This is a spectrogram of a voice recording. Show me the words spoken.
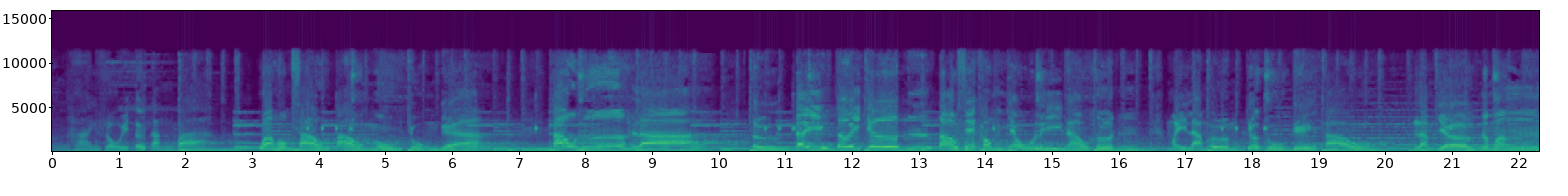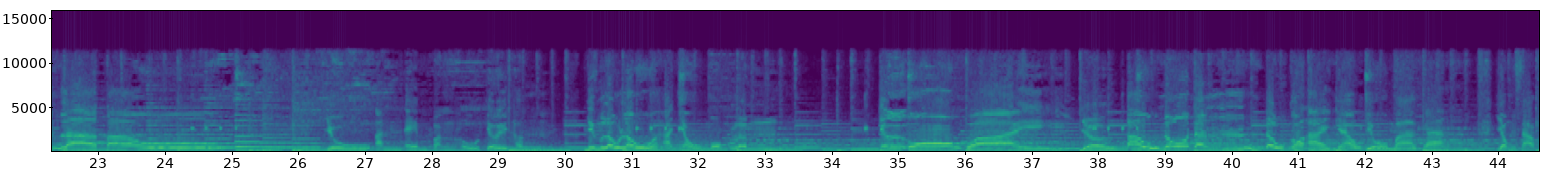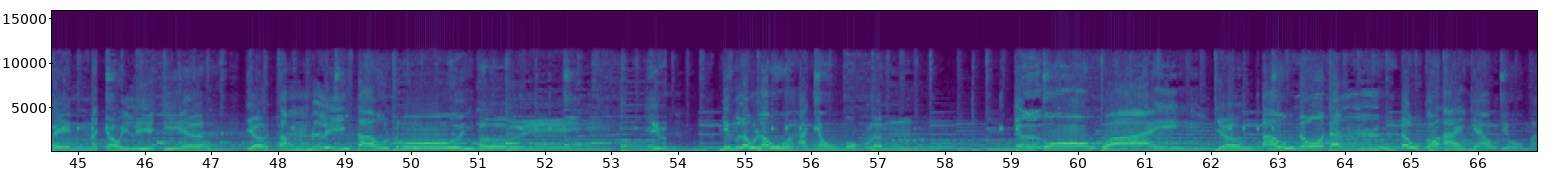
tăng hai rồi tới tăng ba. Qua hôm sau tao ngủ chuồng gà. Tao hứa là từ đây tới chết tao sẽ không nhậu ly nào hết. Mày làm ơn chớ ngủ ghê tao, làm vợ nó măng la tao. Dù anh em bằng hữu chơi thân nhưng lâu lâu hả nhậu một lần. Chứ uống hoài, Giờ tao nó đánh. Đâu có ai nhào vô mà can. Dòng xà bên nó trội lia chia. Giờ tâm lý tao rối bời. Dương nhưng lâu lâu hả nhậu một lần. Tao nó đánh. Đâu có ai nhào vô mà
